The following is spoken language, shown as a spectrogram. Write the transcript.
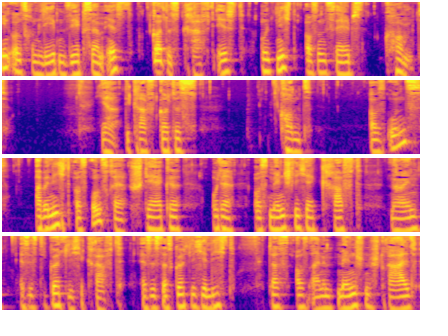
in unserem Leben wirksam ist, Gottes Kraft ist und nicht aus uns selbst kommt. Ja, die Kraft Gottes kommt aus uns aber nicht aus unserer Stärke oder aus menschlicher Kraft. Nein, es ist die göttliche Kraft. Es ist das göttliche Licht, das aus einem Menschen strahlt,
